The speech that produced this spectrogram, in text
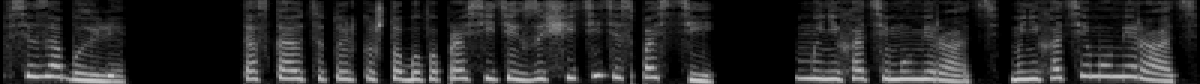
все забыли. Таскаются только, чтобы попросить их защитить и спасти. Мы не хотим умирать, мы не хотим умирать.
